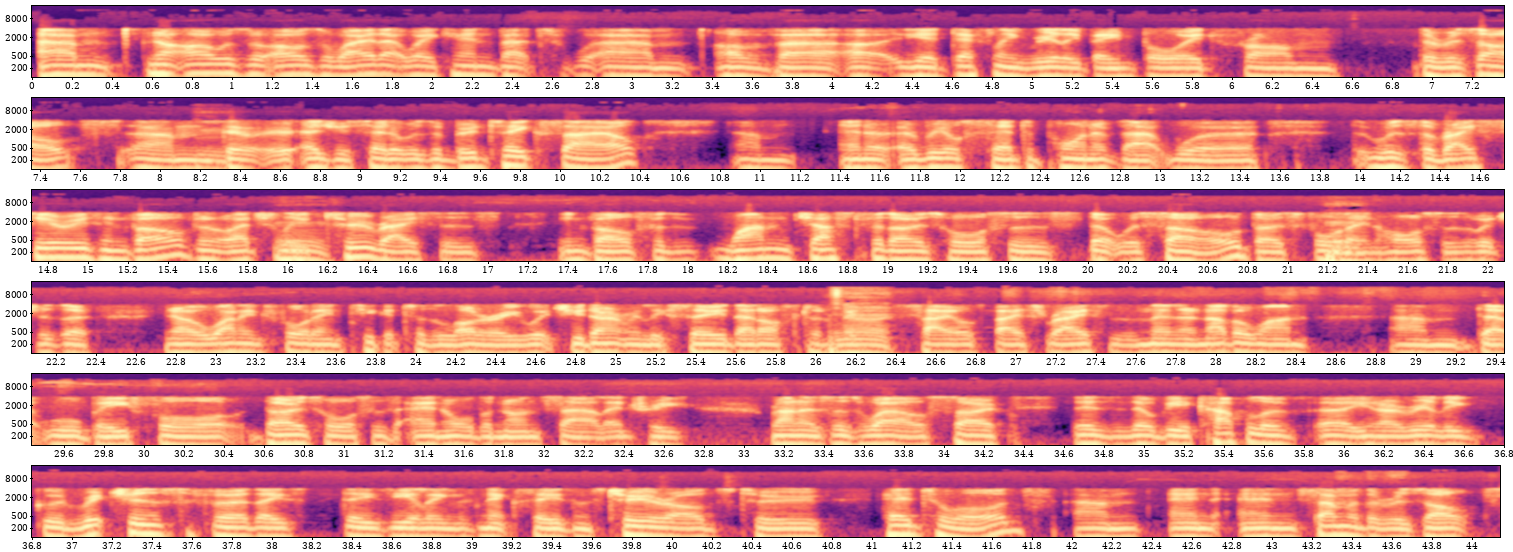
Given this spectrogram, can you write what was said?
Um, no, I was I was away that weekend, but um, I've uh, uh, yeah definitely really been buoyed from the results. Um, mm. there, as you said, it was a boutique sale, um, and a, a, real centre point of that were was the race series involved, or actually mm. two races involved for the, one just for those horses that were sold, those 14 mm. horses, which is a you know a one in 14 ticket to the lottery, which you don't really see that often no. with sales based races, and then another one um, that will be for those horses and all the non-sale entry runners as well. So there'll be a couple of uh, you know really good riches for these these yearlings next season's two-year-olds to head towards, um, and and some of the results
